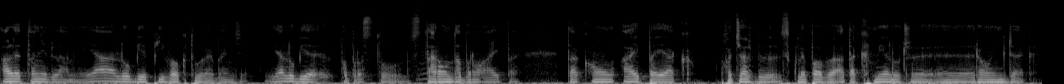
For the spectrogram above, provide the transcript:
ale to nie dla mnie. Ja lubię piwo, które będzie. Ja lubię po prostu starą, dobrą IPę. Taką IPę jak chociażby sklepowy Atak Chmielu czy Rowing Jack.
